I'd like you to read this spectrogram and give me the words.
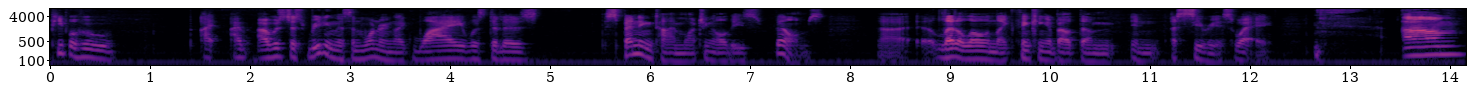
people who I, I I was just reading this and wondering like why was Deleuze spending time watching all these films, uh, let alone like thinking about them in a serious way. Um,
